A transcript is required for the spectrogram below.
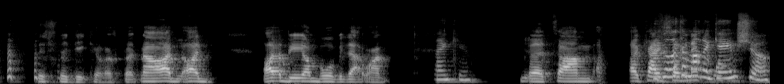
it's ridiculous. But no, I'd I'd I'd be on board with that one. Thank you. But um, okay. I feel so like I'm on a next one- game show.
